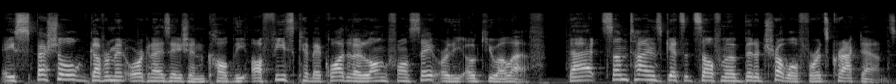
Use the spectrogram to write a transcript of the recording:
a special government organization called the Office Québécois de la Langue Française, or the OQLF, that sometimes gets itself in a bit of trouble for its crackdowns.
